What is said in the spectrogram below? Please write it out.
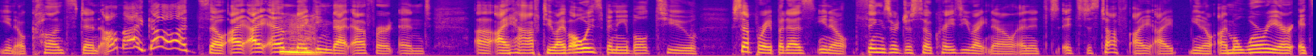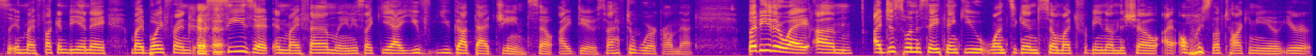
you know constant oh my god so i i am mm. making that effort and uh, i have to i've always been able to separate but as you know things are just so crazy right now and it's it's just tough. I i you know i'm a worrier. It's in my fucking dna my boyfriend sees it in my family and he's like yeah you've you got that gene. So i do. So i have to work on that. But either way um, i just want to say thank you once again so much for being on the show. I always love talking to you. You're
